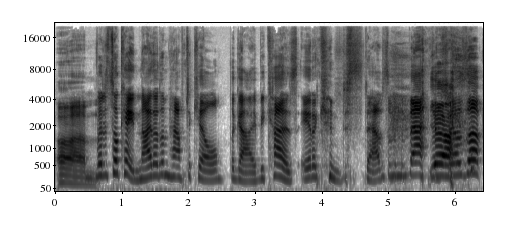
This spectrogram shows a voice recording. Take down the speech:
Um, But it's okay. Neither of them have to kill the guy because Anakin just stabs him in the back. Yeah. shows up.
